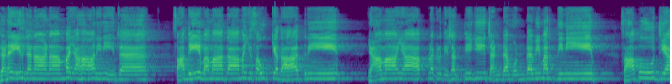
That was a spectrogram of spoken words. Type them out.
जनैर्जनानां भयहारिणी च सा देवमाता मयि सौख्यदात्री या माया प्रकृतिशक्तिः चण्डमुण्डविमर्दिनी सा पूज्या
